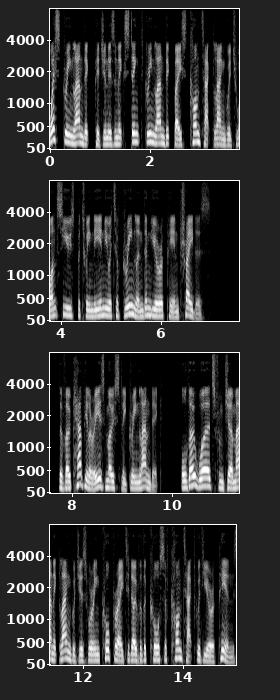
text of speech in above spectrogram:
West Greenlandic Pidgin is an extinct Greenlandic-based contact language once used between the Inuit of Greenland and European traders. The vocabulary is mostly Greenlandic. Although words from Germanic languages were incorporated over the course of contact with Europeans,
